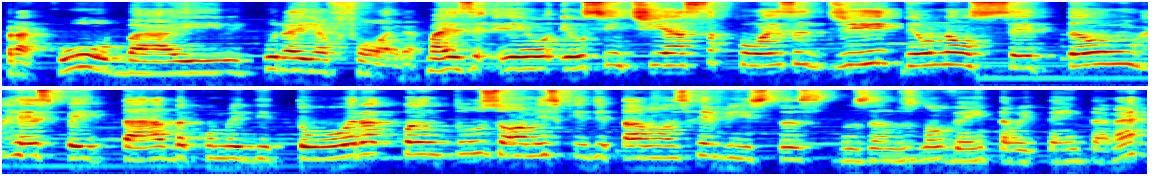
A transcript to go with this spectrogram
para Cuba e por aí afora. Mas eu, eu senti essa coisa de, de eu não ser tão respeitada como editora quanto os homens que editavam as revistas nos anos 90, 80, né?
